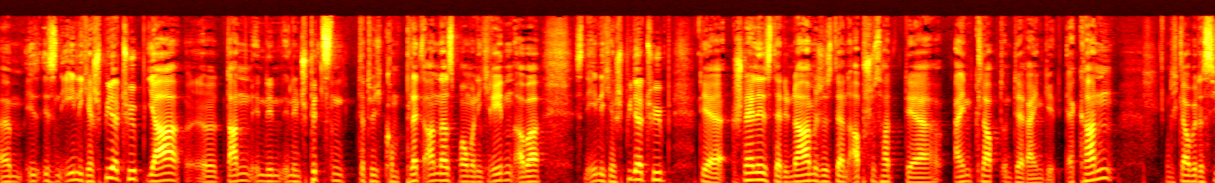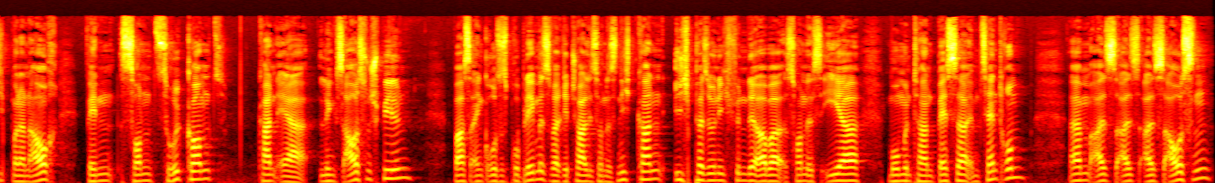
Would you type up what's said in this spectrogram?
ähm, ist, ist ein ähnlicher Spielertyp, ja, äh, dann in den, in den Spitzen natürlich komplett anders, brauchen wir nicht reden, aber ist ein ähnlicher Spielertyp, der schnell ist, der dynamisch ist, der einen Abschluss hat, der einklappt und der reingeht. Er kann, und ich glaube, das sieht man dann auch, wenn Son zurückkommt, kann er links außen spielen, was ein großes Problem ist, weil Richarlison es nicht kann. Ich persönlich finde aber, Son ist eher momentan besser im Zentrum ähm, als, als, als außen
